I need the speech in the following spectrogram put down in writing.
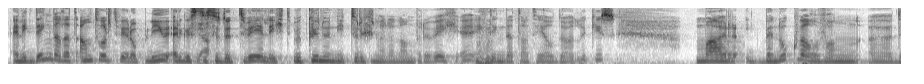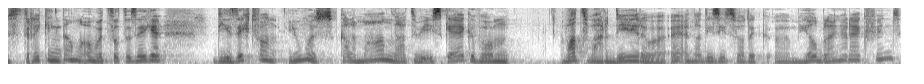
En ik denk dat het antwoord weer opnieuw ergens ja. tussen de twee ligt. We kunnen niet terug naar een andere weg. Hè? Mm -hmm. Ik denk dat dat heel duidelijk is. Maar ik ben ook wel van uh, de strekking dan, om het zo te zeggen, die zegt van, jongens, kalm aan, laten we eens kijken van, wat waarderen we? Hè? En dat is iets wat ik um, heel belangrijk vind.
